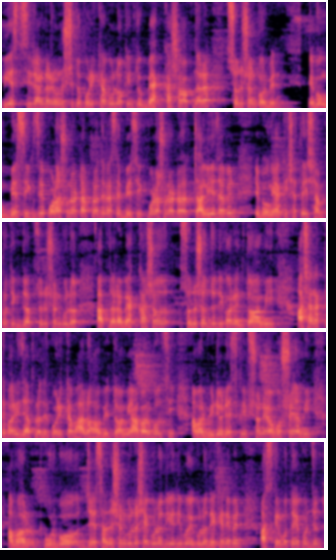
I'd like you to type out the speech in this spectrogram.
পিএসসির আন্ডারে অনুষ্ঠিত পরীক্ষাগুলো কিন্তু ব্যাখ্যা সহ আপনারা সলিউশন করবেন। এবং বেসিক যে পড়াশোনাটা আপনাদের আছে বেসিক পড়াশোনাটা চালিয়ে যাবেন এবং একই সাথে সাম্প্রতিক জব সলিউশনগুলো আপনারা ব্যাখ্যা সহ সলিউশন যদি করেন, তো আমি আশা রাখতে পারি যে আপনাদের পরীক্ষা ভালো হবে। তো আমি আবার বলছি, আমার ভিডিও ডেসক্রিপশনে অবশ্যই আমি আমার পূর্ব যে সাজেশনগুলো সেগুলো দিয়ে দিব, এগুলো দেখে নেবেন। আজকের মতো এ পর্যন্ত।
